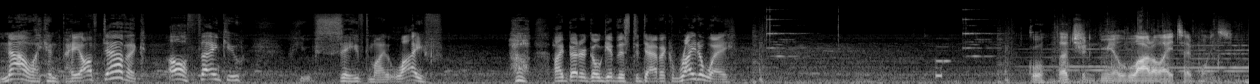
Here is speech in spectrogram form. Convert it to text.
Now I can pay off Davik. Oh, thank you. You've saved my life. I better go give this to Davik right away. Cool. That should give me a lot of light side points.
